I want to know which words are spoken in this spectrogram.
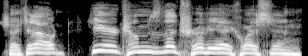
Check it out. Here comes the trivia question.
